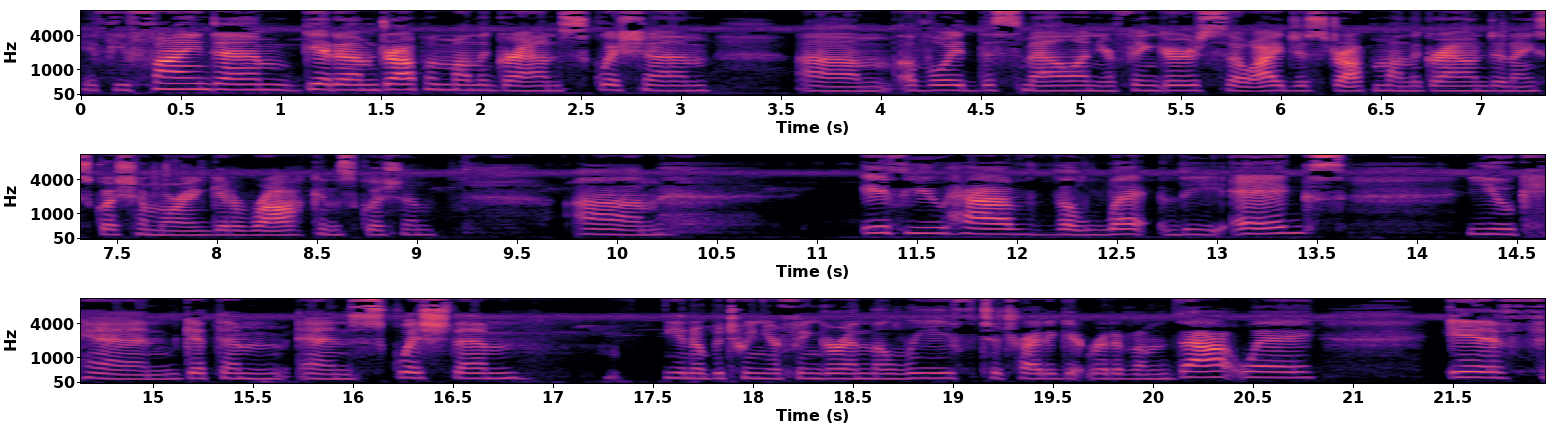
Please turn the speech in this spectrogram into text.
If you find them, get them, drop them on the ground, squish them, um, avoid the smell on your fingers. So I just drop them on the ground and I squish them or I get a rock and squish them. Um, if you have the, the eggs, you can get them and squish them, you know, between your finger and the leaf to try to get rid of them that way. If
